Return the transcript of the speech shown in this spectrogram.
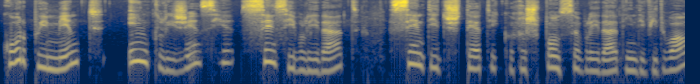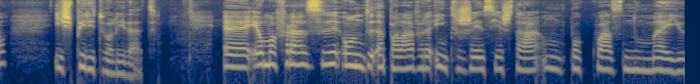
corpo e mente, inteligência, sensibilidade, sentido estético, responsabilidade individual e espiritualidade. Eh, é uma frase onde a palavra inteligência está um pouco quase no meio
